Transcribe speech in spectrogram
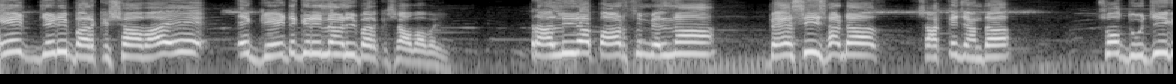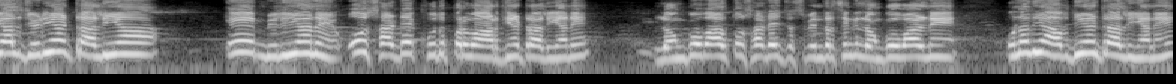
ਇਹ ਜਿਹੜੀ ਵਰਕਸ਼ਾਪ ਆ, ਇਹ ਇਹ ਗੇਟ ਗ੍ਰਿਲਾਂ ਵਾਲੀ ਵਰਕਸ਼ਾਪ ਆ ਬਾਈ। ਟਰਾਲੀ ਦਾ ਪਾਰਟਸ ਮਿਲਣਾ ਵੈਸੇ ਹੀ ਸਾਡਾ ਸ਼ੱਕ ਜਾਂਦਾ। ਸੋ ਦੂਜੀ ਗੱਲ, ਜਿਹੜੀਆਂ ਟਰਾਲੀਆਂ ਇਹ ਮਿਲੀਆਂ ਨੇ, ਉਹ ਸਾਡੇ ਖੁਦ ਪਰਿਵਾਰ ਦੀਆਂ ਟਰਾਲੀਆਂ ਨੇ। ਲੌਂਗੋਵਾਲ ਤੋਂ ਸਾਡੇ ਜਸਵਿੰਦਰ ਸਿੰਘ ਲੌਂਗੋਵਾਲ ਨੇ ਉਹਨਾਂ ਦੀਆਂ ਆਪਦੀਆਂ ਟਰਾਲੀਆਂ ਨੇ।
